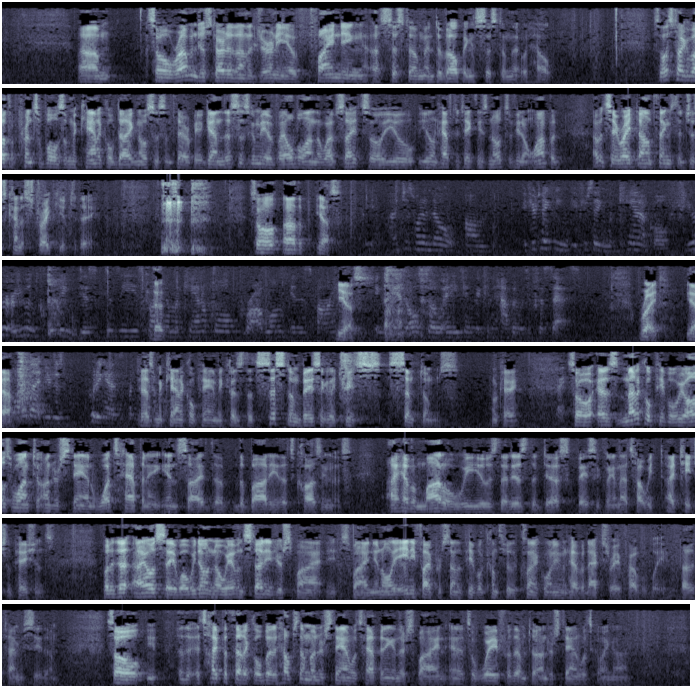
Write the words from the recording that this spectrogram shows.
Um, so Robin just started on a journey of finding a system and developing a system that would help. So let's talk about the principles of mechanical diagnosis and therapy. Again, this is going to be available on the website, so you you don't have to take these notes if you don't want, but I would say write down things that just kind of strike you today. so, uh, the, yes. I just want to know um, if you're taking, if you're saying mechanical, you're, are you including disc disease, that, a mechanical problem in the spine? Yes. And also anything that can happen with the facets. Right. Yeah. All that you're just putting as mechanical. as mechanical pain because the system basically treats symptoms. Okay? So, as medical people, we always want to understand what's happening inside the, the body that's causing this. I have a model we use that is the disc, basically, and that's how we, I teach the patients. But it, I always say, well, we don't know. We haven't studied your spine. spine. You know, only 85% of the people come through the clinic won't even have an x-ray, probably, by the time you see them. So it's hypothetical, but it helps them understand what's happening in their spine, and it's a way for them to understand what's going on.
